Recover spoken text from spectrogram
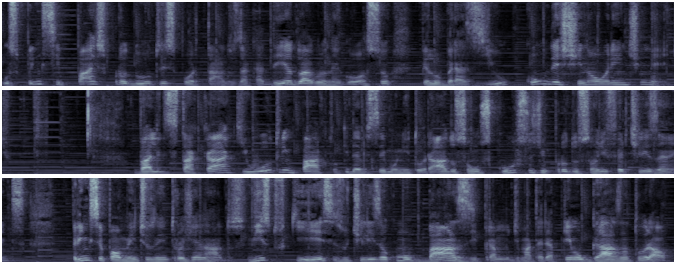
os principais produtos exportados da cadeia do agronegócio pelo Brasil com destino ao Oriente Médio. Vale destacar que o outro impacto que deve ser monitorado são os custos de produção de fertilizantes, principalmente os nitrogenados, visto que esses utilizam como base pra, de matéria-prima o gás natural,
